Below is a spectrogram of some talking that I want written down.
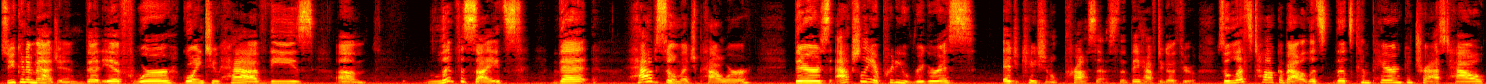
So you can imagine that if we're going to have these um, lymphocytes that have so much power, there's actually a pretty rigorous educational process that they have to go through. So let's talk about, let's, let's compare and contrast how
